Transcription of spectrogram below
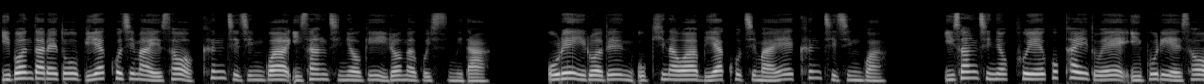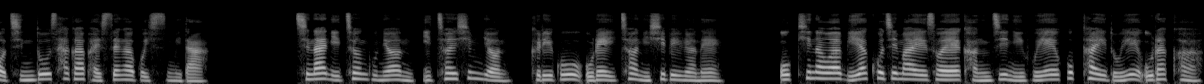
이번 달에도 미야코지마에서 큰 지진과 이상 진역이 일어나고 있습니다. 올해 1월은 오키나와 미야코지마의 큰 지진과 이상 진역 후에 홋카이도의 이부리에서 진도 4가 발생하고 있습니다. 지난 2009년, 2010년, 그리고 올해 2021년에 오키나와 미야코지마에서의 강진 이후에 홋카이도의 우라카,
